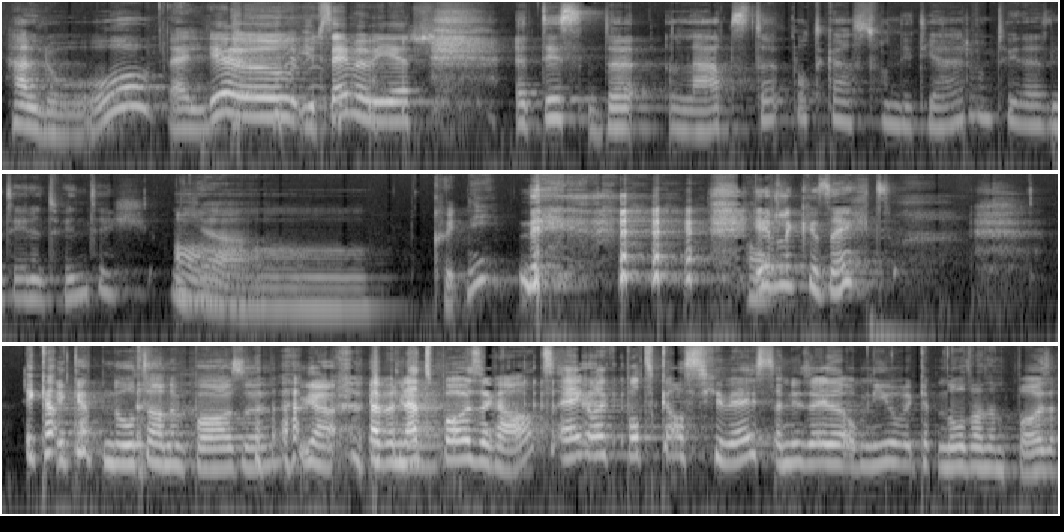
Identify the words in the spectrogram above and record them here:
Hallo, Hallo, hier zijn we weer. het is de laatste podcast van dit jaar, van 2021. Oh. Ja. Ik weet niet. Eerlijk gezegd, Ik heb, ik heb nood aan een pauze. Ja, we hebben ik, net eh, pauze gehad, eigenlijk podcast geweest. En nu zei je opnieuw, ik heb nood aan een pauze.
